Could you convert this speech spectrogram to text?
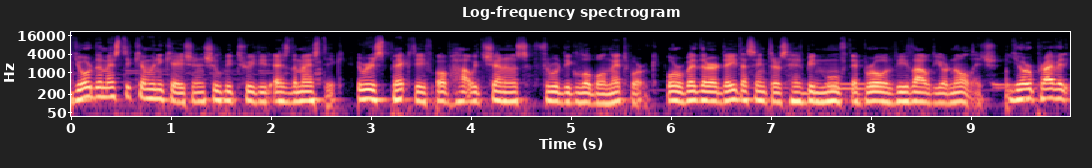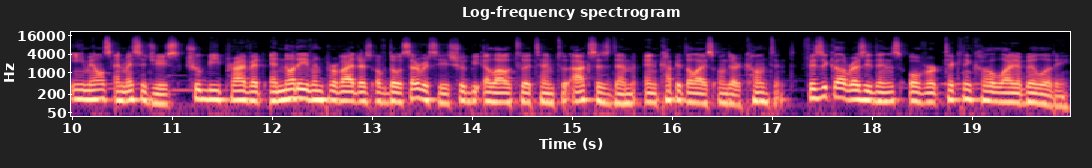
Your domestic communication should be treated as domestic, irrespective of how it channels through the global network, or whether data centers have been moved abroad without your knowledge. Your private emails and messages should be private and not even providers of those services should be allowed to attempt to access them and capitalize on their content. Physical residence over technical liability.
